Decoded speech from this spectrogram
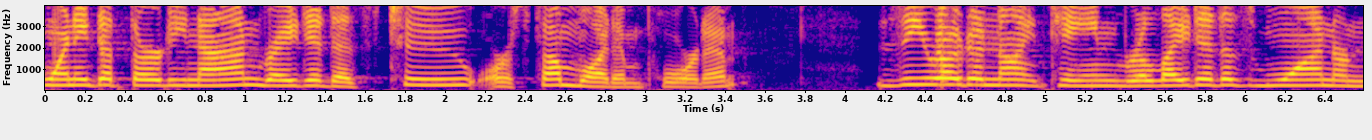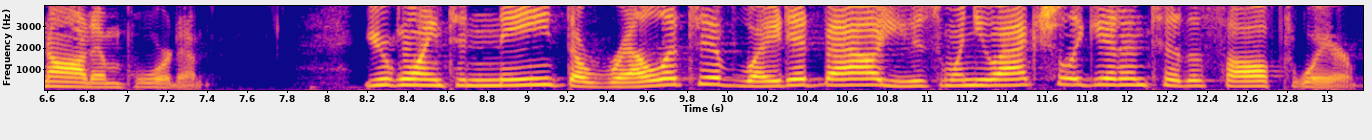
20 to 39 rated as 2 or somewhat important. 0 to 19 related as 1 or not important. You're going to need the relative weighted values when you actually get into the software.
